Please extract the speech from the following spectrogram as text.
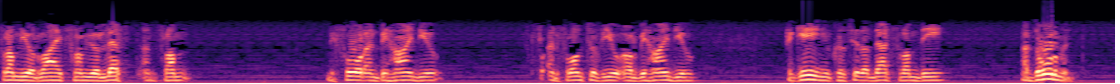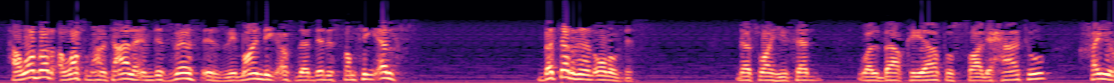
from your right from your left and from before and behind you in front of you or behind you again you consider that from the adornment however Allah subhanahu wa ta'ala in this verse is reminding us that there is something else better than all of this that's why he said والباقيات الصالحات خير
